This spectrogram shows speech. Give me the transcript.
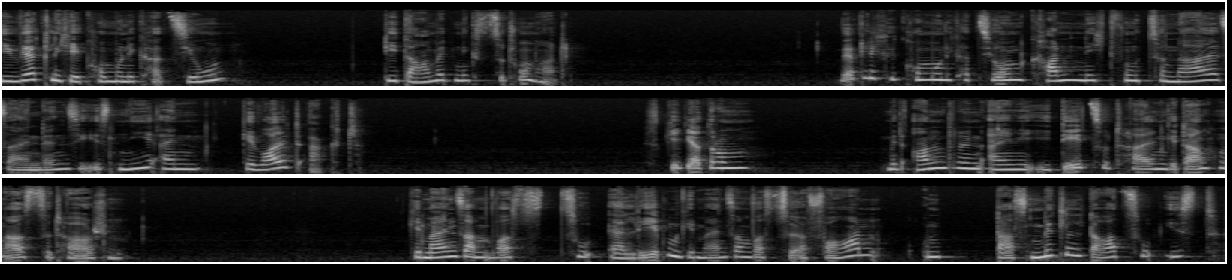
die wirkliche Kommunikation, die damit nichts zu tun hat. Wirkliche Kommunikation kann nicht funktional sein, denn sie ist nie ein Gewaltakt. Es geht ja darum, mit anderen eine Idee zu teilen, Gedanken auszutauschen, gemeinsam was zu erleben, gemeinsam was zu erfahren und das Mittel dazu ist,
